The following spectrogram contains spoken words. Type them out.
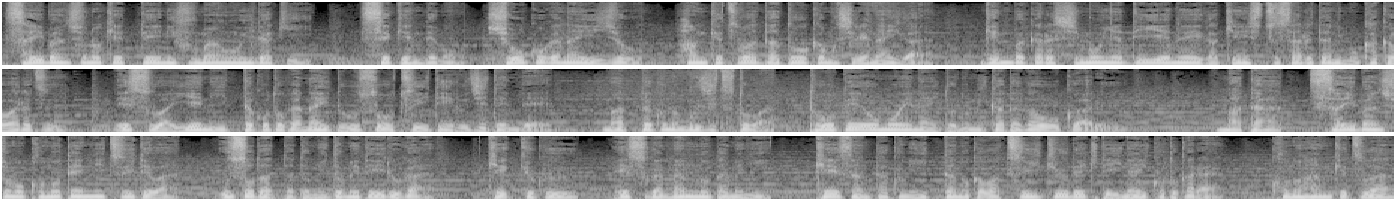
裁判所の決定に不満を抱き、世間でも証拠がない以上、判決は妥当かもしれないが、現場から指紋や DNA が検出されたにもかかわらず、S は家に行ったことがないと嘘をついている時点で、全くの無実とは到底思えないとの見方が多くある。また、裁判所もこの点については嘘だったと認めているが、結局 S が何のために K さん宅に行ったのかは追求できていないことから、この判決は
